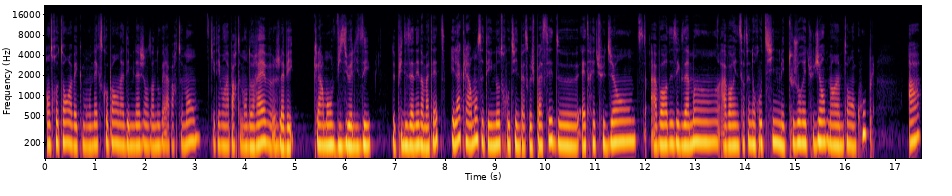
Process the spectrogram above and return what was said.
Entre-temps, avec mon ex-copain, on a déménagé dans un nouvel appartement qui était mon appartement de rêve. Je l'avais clairement visualisé depuis des années dans ma tête. Et là, clairement, c'était une autre routine parce que je passais de être étudiante, avoir des examens, avoir une certaine routine, mais toujours étudiante, mais en même temps en couple, à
